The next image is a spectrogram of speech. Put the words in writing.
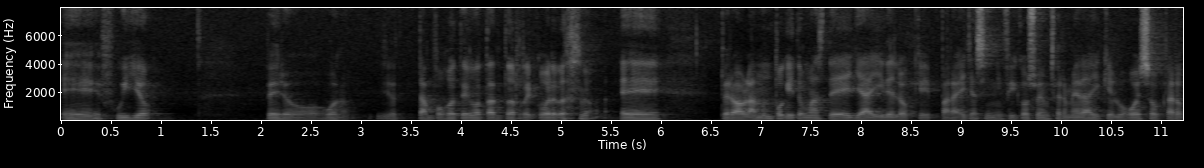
eh, fui yo. Pero bueno, yo tampoco tengo tantos recuerdos, ¿no? Eh, pero hablando un poquito más de ella y de lo que para ella significó su enfermedad y que luego eso, claro,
